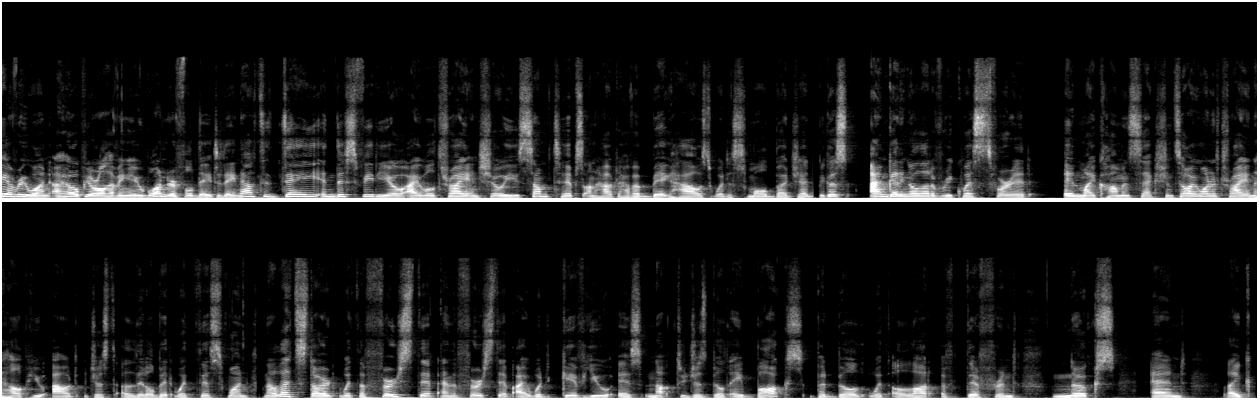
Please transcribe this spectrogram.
Hey everyone, I hope you're all having a wonderful day today. Now today in this video I will try and show you some tips on how to have a big house with a small budget because I'm getting a lot of requests for it in my comment section so I want to try and help you out just a little bit with this one. Now let's start with the first tip and the first tip I would give you is not to just build a box but build with a lot of different nooks and like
